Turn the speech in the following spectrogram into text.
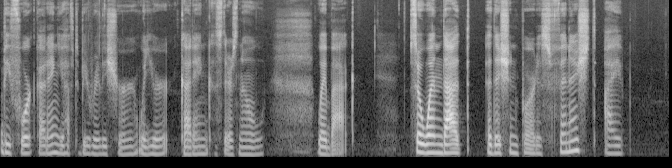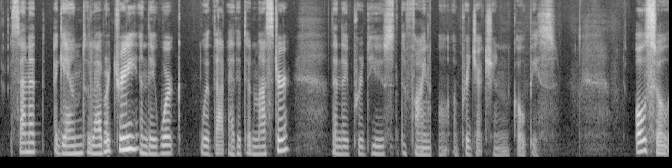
before cutting, you have to be really sure what you're cutting because there's no way back. So when that edition part is finished, I send it again to laboratory and they work with that edited master. Then they produce the final uh, projection copies. Also,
